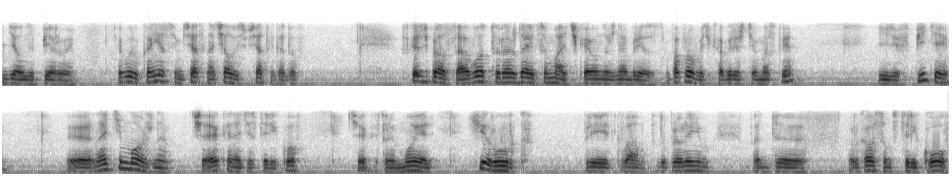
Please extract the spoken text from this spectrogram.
делали первые. Я говорю, конец 70-х, начало 80-х годов. Скажите, пожалуйста, а вот рождается мальчик, а его нужно обрезать. Попробуйте, обрежьте в Москве или в Питере. Э, найти можно человека, найти стариков, человек, который моель, хирург, приедет к вам под управлением, под э, руководством стариков,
